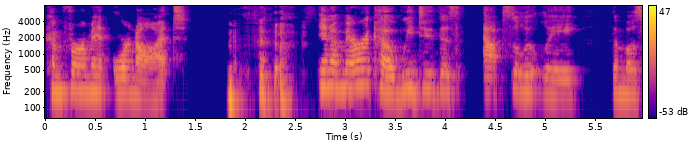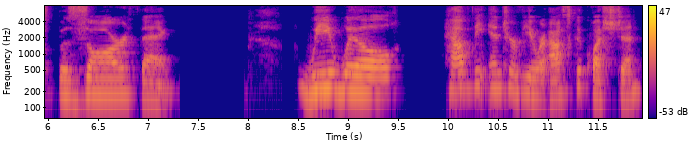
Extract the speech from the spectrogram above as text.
confirm it or not in america we do this absolutely the most bizarre thing. We will have the interviewer ask a question.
